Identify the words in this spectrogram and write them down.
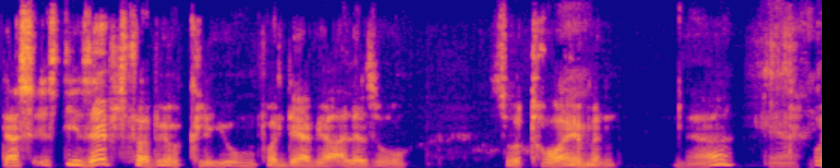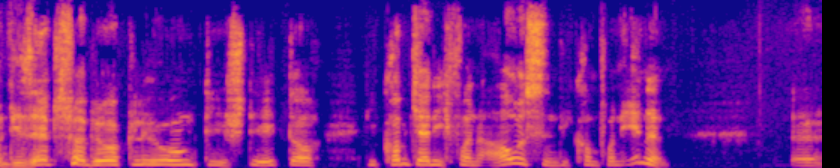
das ist die Selbstverwirklichung, von der wir alle so so träumen. Ja? ja? Und die Selbstverwirklichung, die steht doch, die kommt ja nicht von außen, die kommt von innen. Äh,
